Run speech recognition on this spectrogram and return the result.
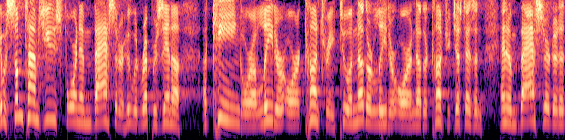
It was sometimes used for an ambassador who would represent a, a king or a leader or a country to another leader or another country, just as an, an ambassador to,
